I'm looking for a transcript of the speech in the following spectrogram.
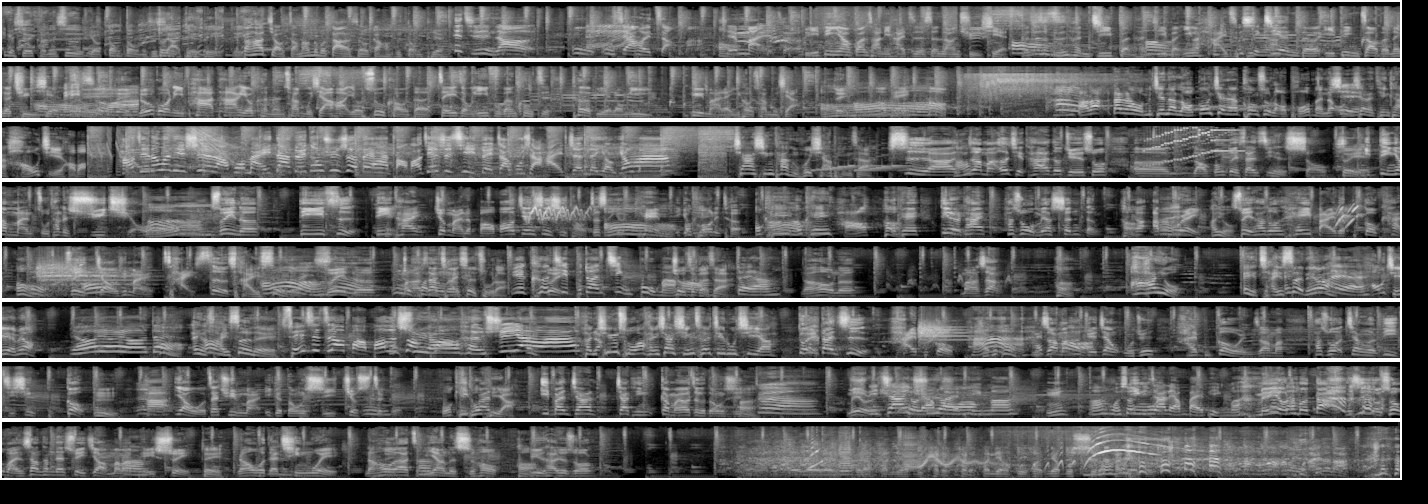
这个鞋可能是有洞洞的，是夏天。对对。当他脚长到那么大的时候，刚好是冬天。因为其实你知道物物价会涨嘛，先买着。一定要观察你孩子的生长曲线，可是这只是很基本很基本，因为孩子不见得一定照着那个曲线。没错。如果你怕他有可能穿不下的话，有束口的这一种衣服跟裤子特别容易预买了以后穿不下。对，OK，好。好了，当然我们今天的老公竟然要控诉老婆们呢，我们现在听看豪杰好不好？豪杰的问题是，老婆买一大堆通讯设备和宝宝监视器，对照顾小孩真的有用吗？嘉欣她很会瞎评是吧？是啊，你知道吗？而且她都觉得说，呃，老公对三 C 很熟，对，一定要满足她的需求。哦所以呢，第一次第一胎就买了宝宝监视系统，这是一个 cam 一个 monitor。OK OK，好 OK。第二胎她说我们要升等，要 upgrade。哎呦，所以她说黑白的不够看，哦，所以叫我去买彩色彩色的。所以呢，马上彩色组了，因为科技不断进步嘛。就这个是吧？对啊。然后呢？马上，哼，哎呦，哎，彩色，你看，豪杰有没有？有有有，对，哎呦彩色的，随时知道宝宝的状况，很需要啊，很清楚啊，很像行车记录器啊。对，但是还不够，还不够，你知道吗？他觉得这样，我觉得还不够，你知道吗？他说这样的立即性不够，嗯，他要我再去买一个东西，就是这个。我 e talkie 啊，一般家家庭干嘛要这个东西？对啊，没有人。你家有两百平吗？嗯啊，我说你家两百平吗？没有那么大，可是有时候晚上他们在睡觉，妈妈陪睡，对，然后我在亲喂，然后要怎么样的时候，比如他就说。来来来，过来换尿布，快点快点换尿布，换尿布湿了，换尿布。好了好了好了，我来了啦。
